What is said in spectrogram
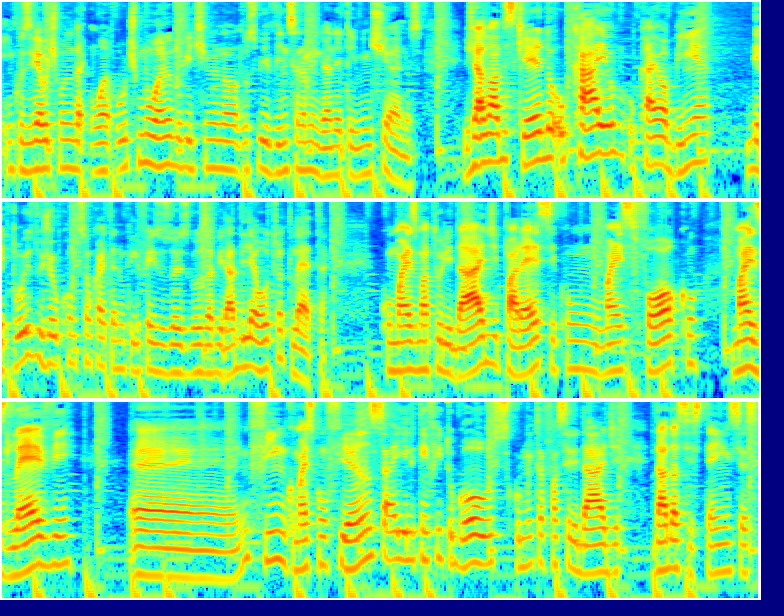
inclusive é o último, ano, o último ano do Vitinho no, no Sub-20, se eu não me engano, ele tem 20 anos. Já do lado esquerdo, o Caio, o Caio Obinha, depois do jogo contra o São Caetano que ele fez os dois gols da virada, ele é outro atleta. Com mais maturidade, parece, com mais foco, mais leve, é... enfim, com mais confiança e ele tem feito gols com muita facilidade, dado assistências.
